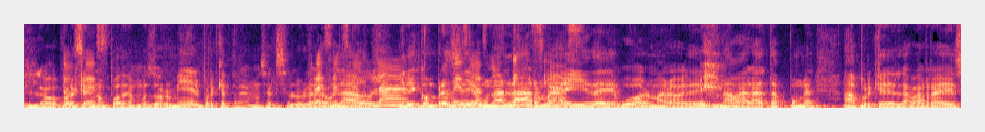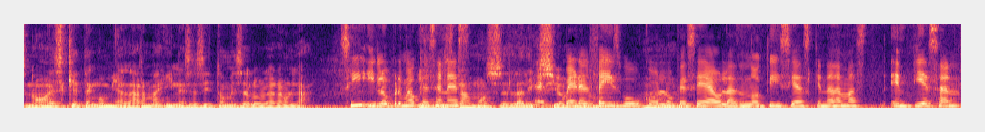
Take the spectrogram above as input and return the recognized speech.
Y luego, porque no podemos dormir? Porque traemos el celular a un el lado. celular, Mire, cómprense una alarma ahí de Walmart, a ver, una barata, pongan. Ah, porque la barra es, no, es que tengo mi alarma y necesito mi celular a un lado. Sí, y lo primero que Y hacen es estamos, es la adicción. ver el. Facebook o lo que sea o las noticias que nada más empiezan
